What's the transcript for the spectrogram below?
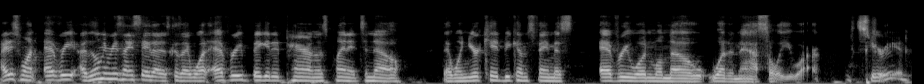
I just want every the only reason I say that is because I want every bigoted parent on this planet to know that when your kid becomes famous, everyone will know what an asshole you are. Period.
